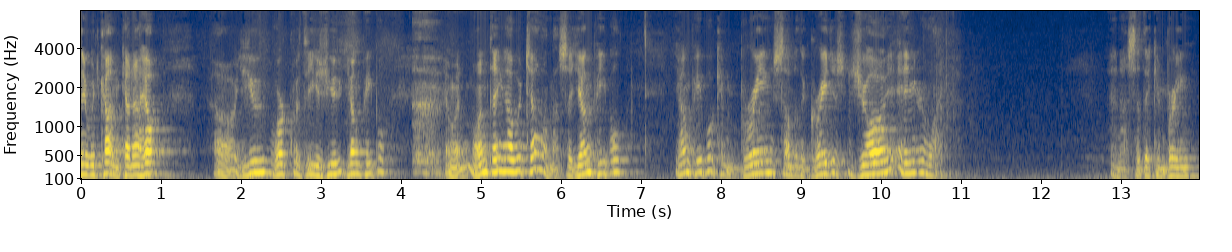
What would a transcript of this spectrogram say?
they would come. Can I help uh, you work with these young people, and when, one thing I would tell them, I said, young people, young people can bring some of the greatest joy in your life. And I said they can bring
